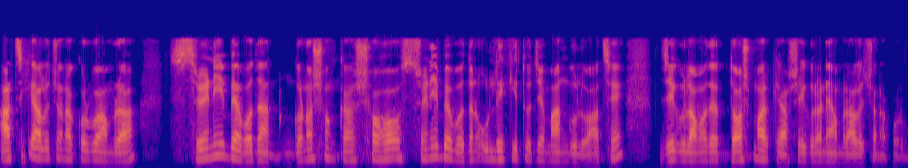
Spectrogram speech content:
আজকে আলোচনা করব আমরা শ্রেণি ব্যবধান, গণসংখ্যা সহ শ্রেণি ব্যবধান উল্লেখিত যে মানগুলো আছে, যেগুলো আমাদের দশ মার্কে আসে, এগুলো নিয়ে আমরা আলোচনা করব।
